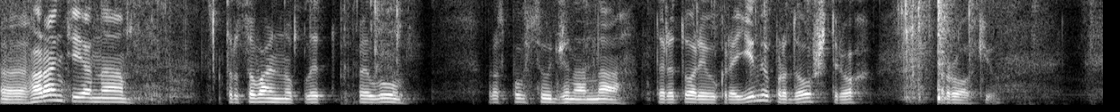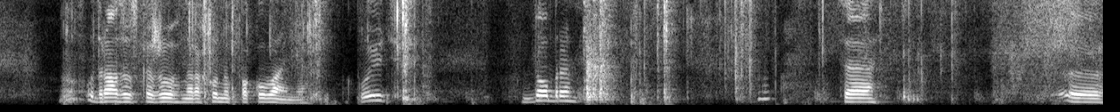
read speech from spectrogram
Е, Гарантія на торцувальну плит- пилу розповсюджена на території України впродовж трьох років. Одразу скажу на рахунок пакування. Пакують добре. Це, е,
